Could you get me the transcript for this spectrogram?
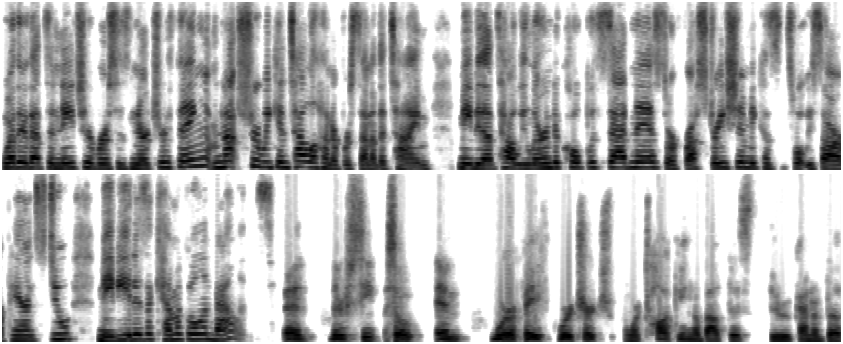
whether that's a nature versus nurture thing. I'm not sure we can tell 100% of the time. Maybe that's how we learn to cope with sadness or frustration because it's what we saw our parents do. Maybe it is a chemical imbalance. And there seem so and we're a faith we're a church and we're talking about this through kind of the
